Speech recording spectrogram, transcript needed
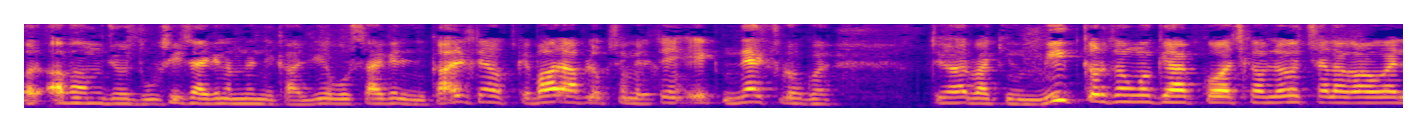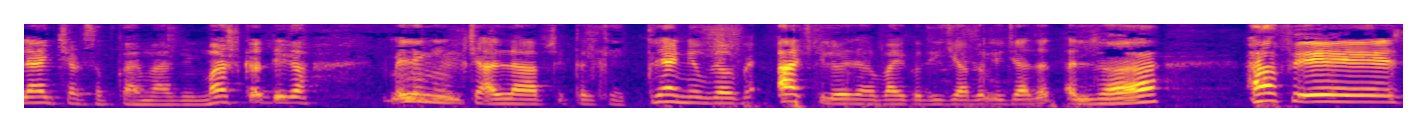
और अब हम जो दूसरी साइकिल हमने निकाली है, वो साइकिल निकालते हैं, उसके बाद आप लोग से मिलते हैं एक नेक्स्ट व्लॉग में। तो यार, बाकी उम्मीद करता हूँ कि आपको आज का व्लॉग अच्छा लगा होगा। लाइक शेयर सब्सक्राइब आदमी, मस्त कर देगा। मिलेंगे इंशाल्लाह आपसे कल के ब्रांड न्यू व्लॉग में। आज के लिए भाई को दीजिए आप लोग इजाज़त। अल्लाह हाफिज।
